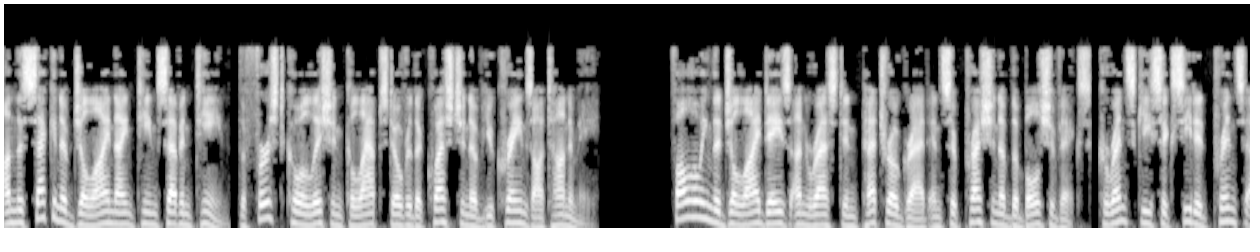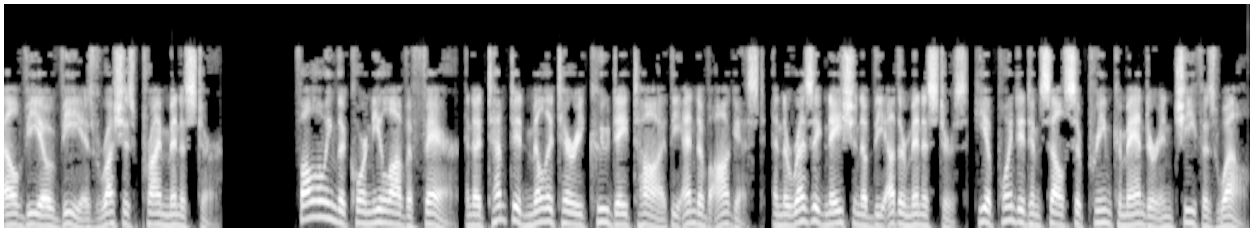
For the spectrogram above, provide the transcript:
On 2 July 1917, the First Coalition collapsed over the question of Ukraine's autonomy. Following the July Days unrest in Petrograd and suppression of the Bolsheviks, Kerensky succeeded Prince Lvov as Russia's prime minister. Following the Kornilov affair, an attempted military coup d'état at the end of August, and the resignation of the other ministers, he appointed himself supreme commander-in-chief as well.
